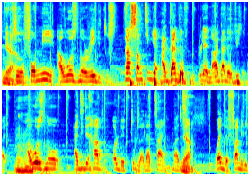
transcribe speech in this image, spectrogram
Yeah. So for me, I was not ready to start something yet. I got the plan, I got the vision, but mm-hmm. I was no, I didn't have all the tools at that time. But Yeah. when the family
